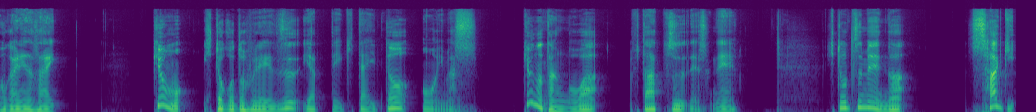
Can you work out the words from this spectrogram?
お帰りなさい。今日も一言フレーズやっていきたいと思います。今日の単語は2つですね。1つ目が詐欺。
